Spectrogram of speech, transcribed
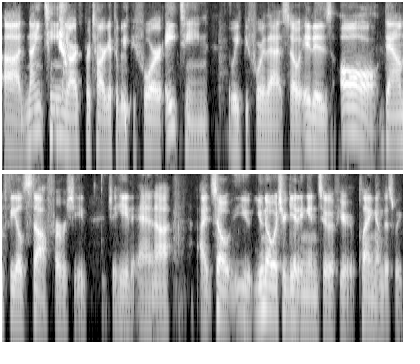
uh, 19 yards per target the week before, 18 the week before that. So it is all downfield stuff for Rashid Shaheed, and uh, I, so you you know what you're getting into if you're playing him this week.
